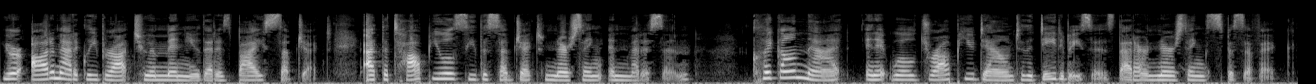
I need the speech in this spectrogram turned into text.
You're automatically brought to a menu that is by subject. At the top, you will see the subject Nursing and Medicine. Click on that and it will drop you down to the databases that are nursing specific.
